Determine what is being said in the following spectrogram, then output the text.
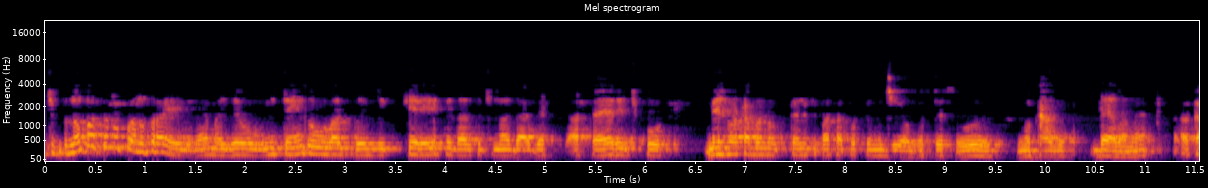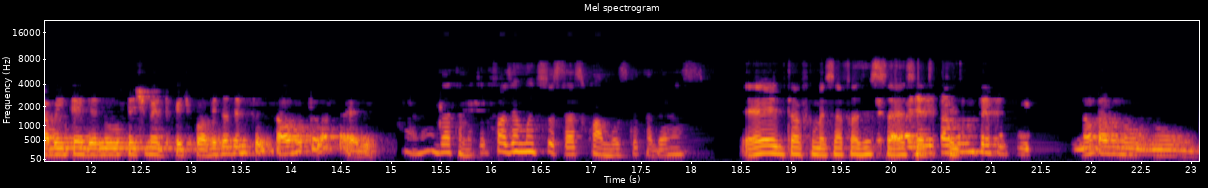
tipo, não passando pano pra ele, né, mas eu entendo o lado dele de querer ter dado continuidade à série, tipo, mesmo acabando tendo que passar por cima de algumas pessoas, no caso dela, né? Acaba entendendo o sentimento, porque tipo, a vida dele foi salva pela série. É, exatamente. Ele fazia muito sucesso com a música também, mas. É, ele tava começando a fazer sucesso. Mas ele tava num tempo. Não tava num, num,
